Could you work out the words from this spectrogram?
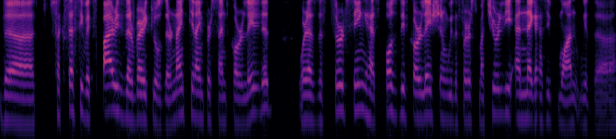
the successive expiries, they're very close. They're 99% correlated, whereas the third thing has positive correlation with the first maturity and negative one with the,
